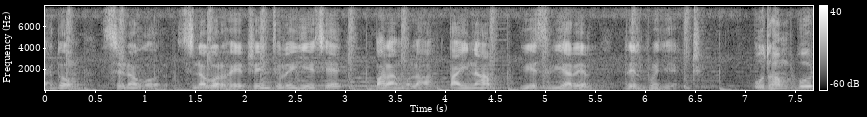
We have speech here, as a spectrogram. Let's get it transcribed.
একদম শ্রীনগর। শ্রীনগর হয়ে ট্রেন চলে গিয়েছে বারামুলা। তাই নাম USBRL rail project. Udhampur,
